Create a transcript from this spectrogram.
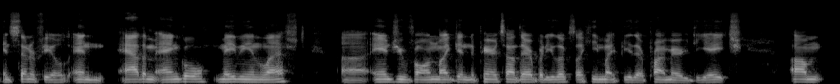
in center field, and Adam Engel maybe in left. Uh, Andrew Vaughn might get an appearance out there, but he looks like he might be their primary DH. Um,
